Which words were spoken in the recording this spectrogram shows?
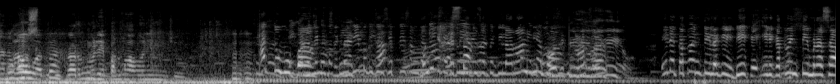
Kanang pa. Mo rin pakuha ninyo. Ato mo ba? Lagi mo gigasip sa mga kasi sa tigilaran niya. Oh, lagi. Ina ka 20 lagi, di kay ina ka 20 man sa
